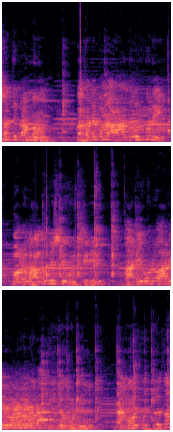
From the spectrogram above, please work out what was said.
শব্দে ব্রাহ্মণ, কথাটা বড় আদর করে, বড় ভালোবেসে বলছে রে। আরে বড় আরে বড় গোড়া দ্বিজ মণি ব্রাহ্মণ পুত্র তো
